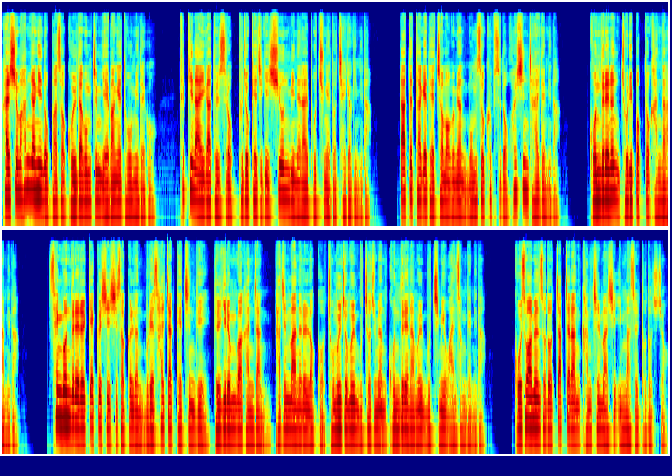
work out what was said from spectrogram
칼슘 함량이 높아서 골다공증 예방에 도움이 되고 특히 나이가 들수록 부족해지기 쉬운 미네랄 보충에도 제격입니다. 따뜻하게 데쳐 먹으면 몸속 흡수도 훨씬 잘 됩니다. 곤드레는 조리법도 간단합니다. 생곤드레를 깨끗이 씻어 끓는 물에 살짝 데친 뒤 들기름과 간장, 다진 마늘을 넣고 조물조물 묻혀주면 곤드레 나물 무침이 완성됩니다. 고소하면서도 짭짤한 감칠맛이 입맛을 돋워주죠.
